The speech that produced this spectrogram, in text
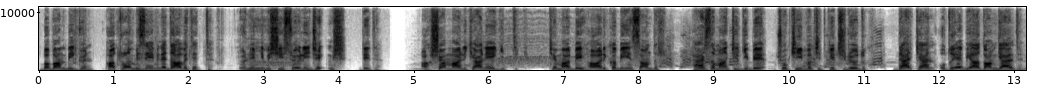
Babam bir gün patron bizi evine davet etti. Önemli bir şey söyleyecekmiş dedi. Akşam malikaneye gittik. Kemal Bey harika bir insandır. Her zamanki gibi çok iyi vakit geçiriyorduk. Derken odaya bir adam geldi.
